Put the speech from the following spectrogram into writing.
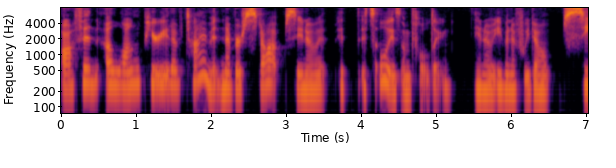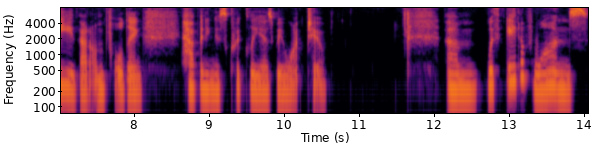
often a long period of time. It never stops. You know, it, it it's always unfolding. You know, even if we don't see that unfolding happening as quickly as we want to. Um, with Eight of Wands,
